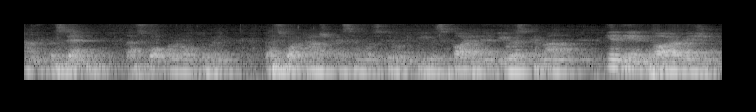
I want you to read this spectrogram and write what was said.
100%. That's what we're all doing. That's what Qasem was doing. He was fighting a US command in the entire region,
